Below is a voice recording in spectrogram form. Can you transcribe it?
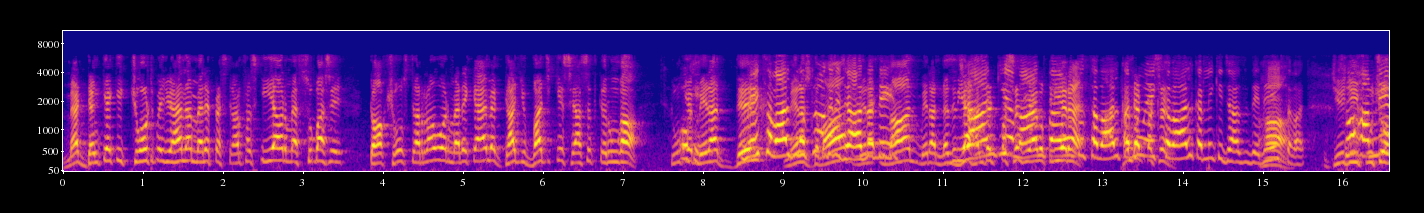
मैं डंके की चोट पे जो है ना मैंने प्रेस कॉन्फ्रेंस किया और मैं सुबह से टॉक शोज़ कर रहा हूँ और मैंने कहा मैं गज वज के सियासत करूँगा। क्योंकि Okay. मेरा दिल एक सवाल मेरा दिमाग मेरा ईमान मेरा नज़रिया जान 100% की जो है वो क्लियर है सवाल करूँ एक सवाल करने की इजाज़त दे दें हाँ। एक सवाल जी, तो जी, पूछो,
